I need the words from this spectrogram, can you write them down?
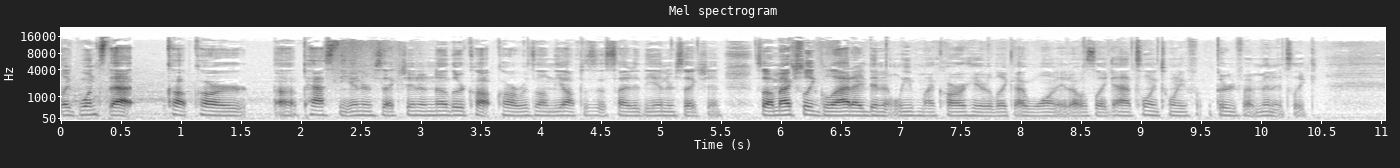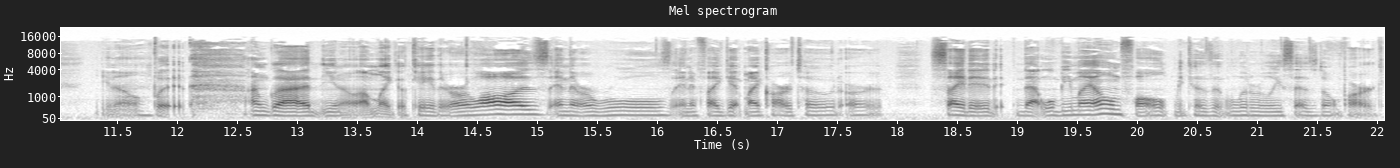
like once that cop car uh, passed the intersection another cop car was on the opposite side of the intersection. So i'm actually glad i didn't leave my car here like i wanted. I was like ah, it's only 20 35 minutes like you know but i'm glad you know i'm like okay there are laws and there are rules and if i get my car towed or cited that will be my own fault because it literally says don't park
